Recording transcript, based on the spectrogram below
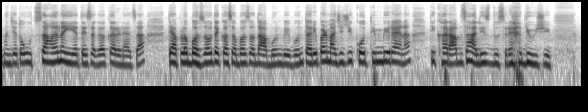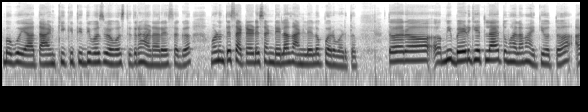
म्हणजे तो उत्साह नाही आहे ते सगळं करण्याचा. ते आपलं बसवते कसं बसं दाबून बिबून. तरी पण माझी जी कोथिंबीर आहे ना ती खराब झालीच दुसऱ्या दिवशी. बघूया आता आणखी किती दिवस व्यवस्थित राहणार आहे सगळं. म्हणून ते सॅटर्डे संडेलाच आणलेलं परवडतं. तर मी बेड घेतला आहे तुम्हाला माहिती होतं. आ-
